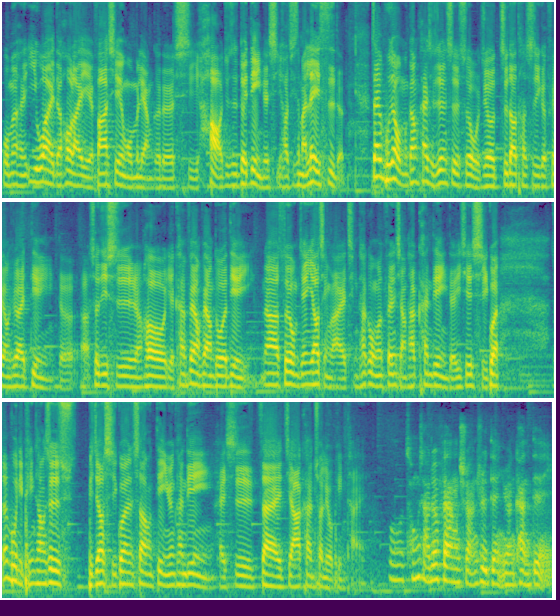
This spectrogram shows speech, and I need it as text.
我们很意外的，后来也发现我们两个的喜好，就是对电影的喜好，其实蛮类似的。占卜在我们刚开始认识的时候，我就知道他是一个非常热爱电影的呃设计师，然后也看非常非常多的电影。那所以我们今天邀请来，请他跟我们分享他看电影的一些习惯。占卜，你平常是比较习惯上电影院看电影，还是在家看串流平台？我从小就非常喜欢去电影院看电影，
